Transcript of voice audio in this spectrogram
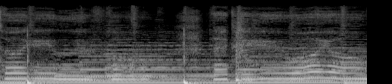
做一缕风，代替我拥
